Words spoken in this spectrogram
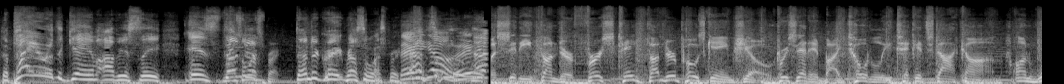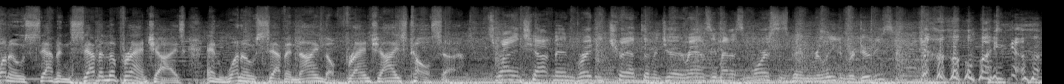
The player of the game, obviously, is Thunder, Russell Westbrook. Thunder great Russell Westbrook. There you go. There you go. The City Thunder First Take Thunder postgame show, presented by TotallyTickets.com on 1077 The Franchise and 1079 The Franchise Tulsa. It's Ryan Chapman, Brady Trantham, and Jerry Ramsey. Madison Morris has been relieved of her duties. oh my god.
